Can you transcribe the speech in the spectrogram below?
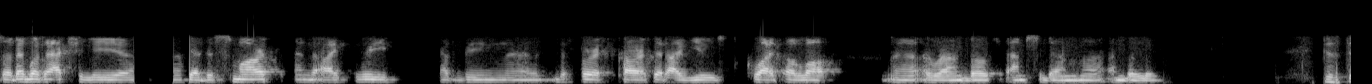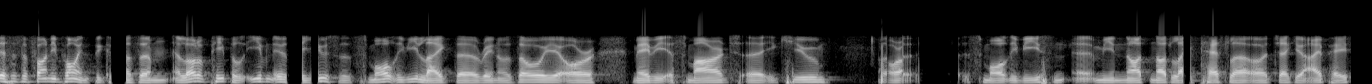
so that was actually uh, yeah, the Smart and the i3 have been uh, the first cars that I've used quite a lot around both Amsterdam and Berlin this this is a funny point because um, a lot of people, even if they use a small EV like the Renault Zoe or maybe a smart uh, EQ or small EVs, I mean not not like Tesla or Jaguar I-Pace,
